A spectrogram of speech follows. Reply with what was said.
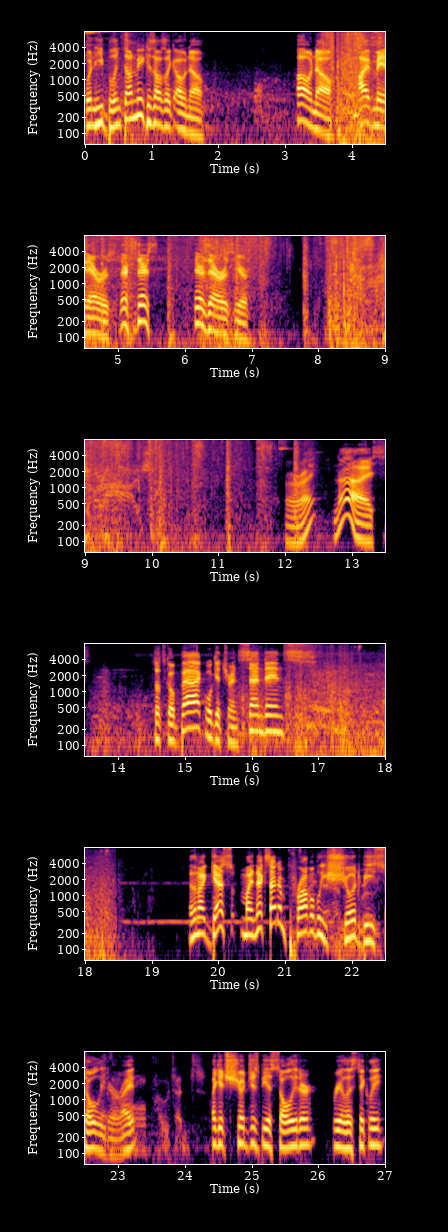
when he blinked on me because I was like, oh no. Oh no. I've made errors. There's there's there's errors here. Nice. So let's go back. We'll get Transcendence. And then I guess my next item probably should be Soul Eater, right? Like it should just be a Soul Eater, realistically.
